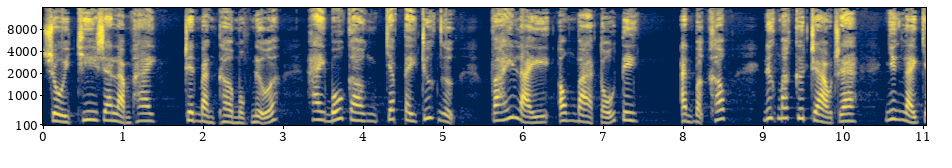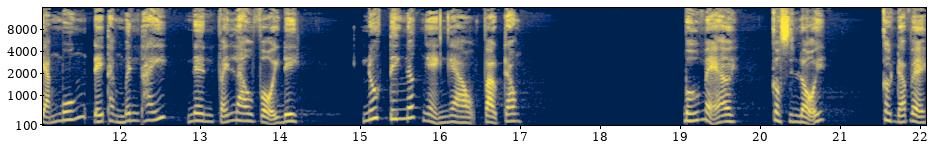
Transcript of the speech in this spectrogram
rồi chia ra làm hai, trên bàn thờ một nửa, hai bố con chắp tay trước ngực, vái lại ông bà tổ tiên. Anh bật khóc, nước mắt cứ trào ra, nhưng lại chẳng muốn để thằng Minh thấy nên phải lau vội đi. Nuốt tiếng nấc nghẹn ngào vào trong. Bố mẹ ơi, con xin lỗi. Con đã về.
